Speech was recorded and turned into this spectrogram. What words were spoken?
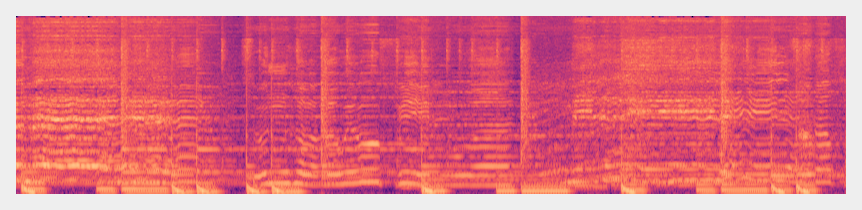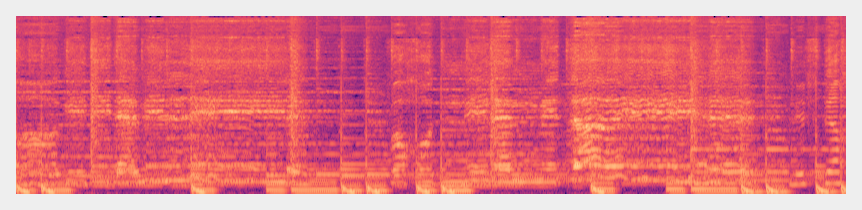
أمانة صنها وفي الوقت من الليلة صفحة جديدة من الليلة في حضن لمة عيلة نفتح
